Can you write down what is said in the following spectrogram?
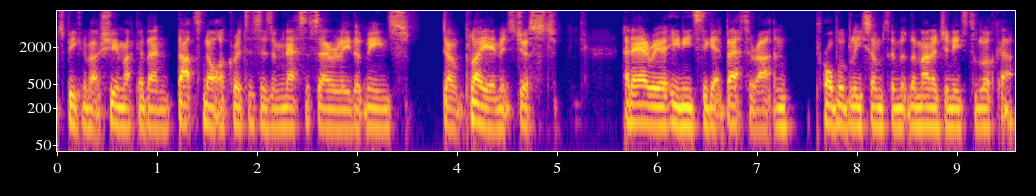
speaking about Schumacher, then that's not a criticism necessarily that means don't play him. It's just an area he needs to get better at and probably something that the manager needs to look at.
